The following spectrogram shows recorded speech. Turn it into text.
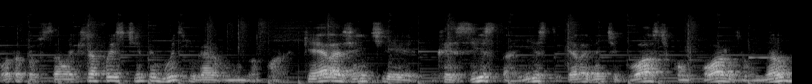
outra profissão aí que já foi extinta em muitos lugares do mundo afora. Quer a gente resista a isto, quer a gente goste, concorde ou não,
